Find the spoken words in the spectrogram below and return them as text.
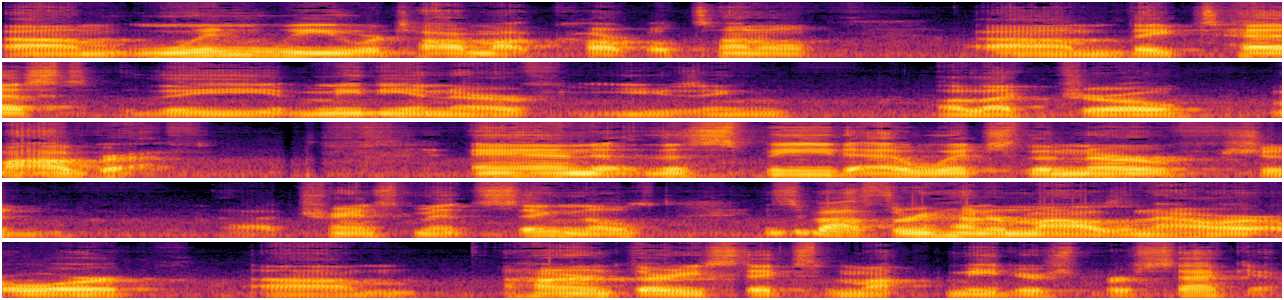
Um, when we were talking about carpal tunnel, um, they test the median nerve using electromyograph. And the speed at which the nerve should uh, transmit signals is about 300 miles an hour or um, 136 meters per second.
